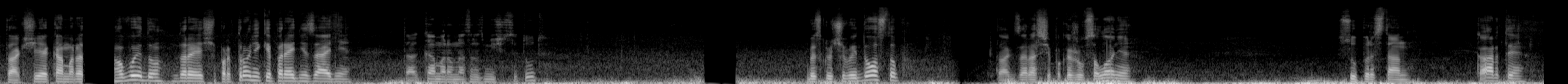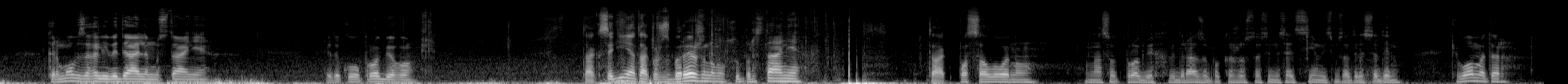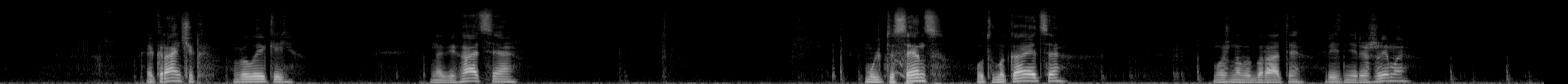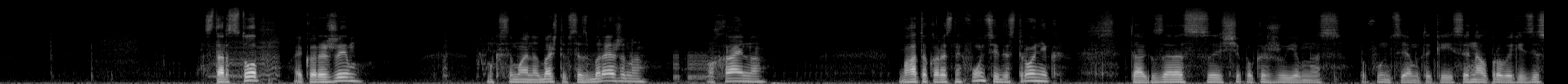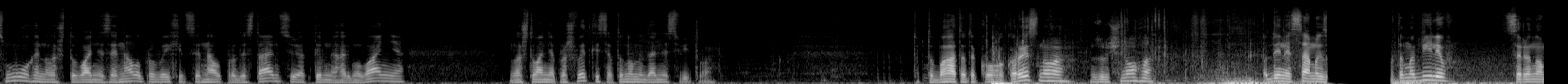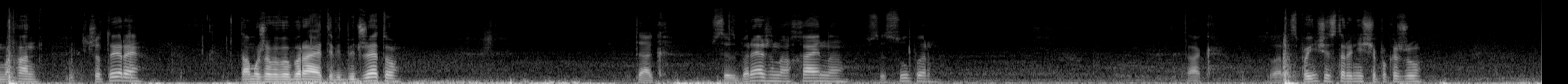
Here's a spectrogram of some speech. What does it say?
Так, ще є камера виду, до речі, парктроніки передні, задні. Так, камера у нас розміщується тут. Безключовий доступ. Так, зараз ще покажу в салоні. Супер стан карти. Кермо взагалі в ідеальному стані. Для такого пробігу. Так, сидіння також в збереженому в суперстані. Так, по салону у нас от пробіг відразу покажу 177 831 кілометр. Екранчик великий. Навігація. Мультисенс от вмикається. Можна вибирати різні режими. Старт-стоп, екорежим. Максимально, бачите, все збережено, охайно. Багато корисних функцій, дистронік. Так, зараз ще покажу, є в нас по функціям такий сигнал про вихід зі смуги, налаштування сигналу про вихід, сигнал про дистанцію, активне гальмування, налаштування про швидкість, автономне дальнє світло. Тобто багато такого корисного, зручного. Один із самих автомобілів це Renault Megane 4. Там уже ви вибираєте від бюджету. Так, все збережено, хайно, все супер. Так, зараз по іншій стороні ще покажу.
